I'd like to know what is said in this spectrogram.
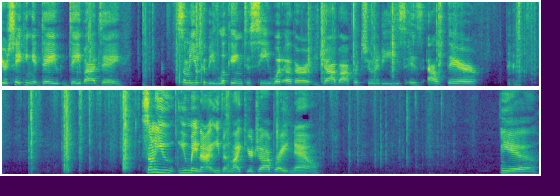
You're taking it day day by day. Some of you could be looking to see what other job opportunities is out there. Some of you, you may not even like your job right now. Yeah.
